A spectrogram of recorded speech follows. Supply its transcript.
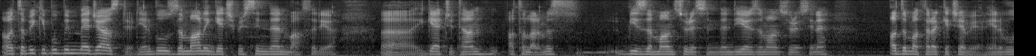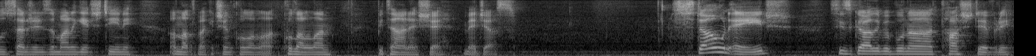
Ama tabii ki bu bir mecazdır. Yani bu zamanın geçmesinden bahsediyor. Ee, gerçekten atalarımız bir zaman süresinden diğer zaman süresine adım atarak geçemiyor. Yani bu sadece zamanın geçtiğini anlatmak için kullanılan, kullanılan bir tane şey, mecaz. Stone Age, siz galiba buna taş devri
